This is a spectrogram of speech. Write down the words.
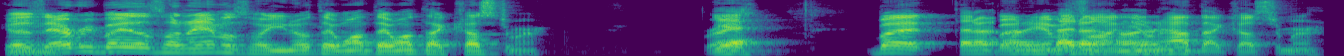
because mm. everybody that's on Amazon, you know what they want? They want that customer, right? Yeah. But but own, Amazon, don't you don't have that customer.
